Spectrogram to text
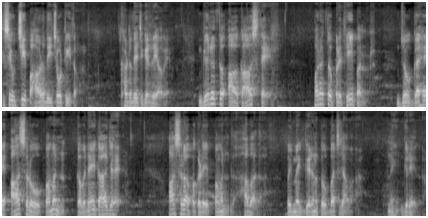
ਕਿਸੇ ਉੱਚੀ ਪਹਾੜ ਦੀ ਚੋਟੀ ਤੋਂ ਖੱਡ ਦੇ ਚ ਗਿਰ ਰਿਹਾ ਹੋਵੇ, ਗਿਰਤ ਆਕਾਸ਼ ਤੇ ਪਰਤ ਪ੍ਰਿਥੀ ਪਰ ਜੋ ਗਹਿ ਆਸਰੋ ਪਵਨ ਕਵਨੇ ਕਾਜ ਹੈ, ਆਸਰਾ ਪਕੜੇ ਪਵਨ ਦਾ ਹਵਾ ਦਾ, ਭਈ ਮੈਂ ਗਿਰਨ ਤੋਂ ਬਚ ਜਾਵਾਂ, ਨਹੀਂ ਗਿਰੇਗਾ।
